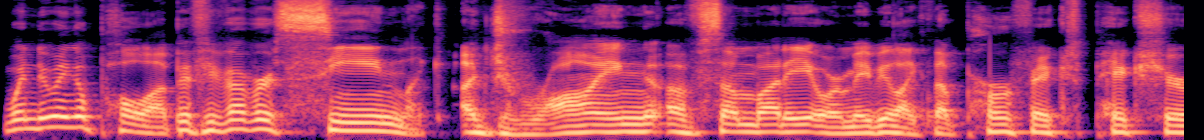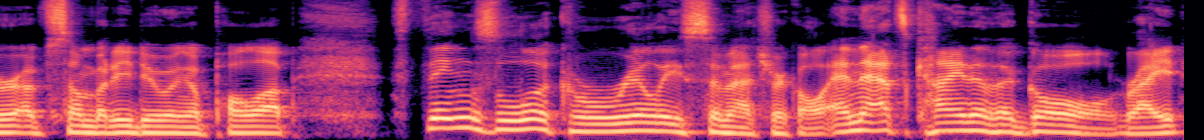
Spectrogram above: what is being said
When doing a pull-up, if you've ever seen like a drawing of somebody or maybe like the perfect picture of somebody doing a pull-up, things look really symmetrical. And that's kind of the goal, right?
